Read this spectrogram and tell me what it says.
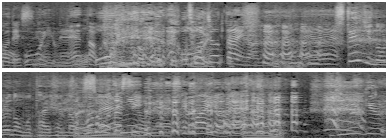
そうですよね多いよね。お多多い分大所帯なんですよね。ステージ乗るのも大変だもんそうね。ですよね。狭いよね。ぎゅうぎゅう。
